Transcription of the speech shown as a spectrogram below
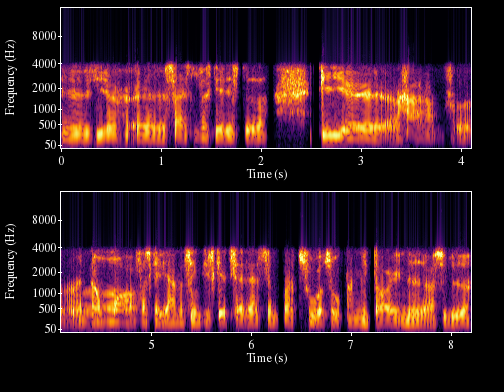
øh, de her øh, 16 forskellige steder, de øh, har numre og forskellige andre ting. De skal tage deres temperatur to gange i døgnet og så videre.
